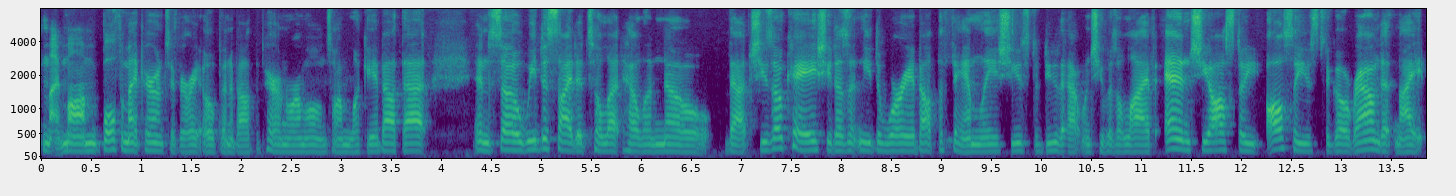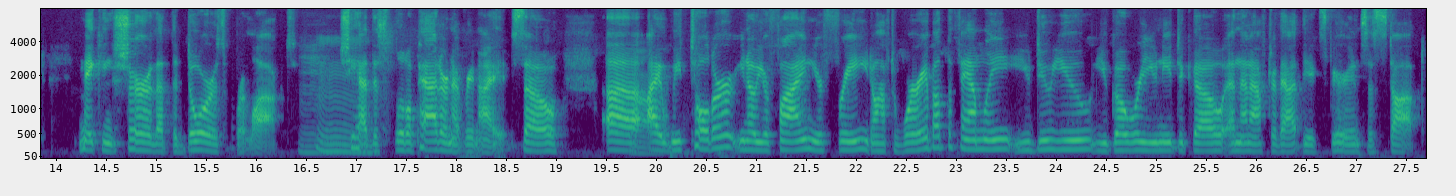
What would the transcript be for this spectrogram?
My mom, both of my parents are very open about the paranormal. And so I'm lucky about that. And so we decided to let Helen know that she's okay. She doesn't need to worry about the family. She used to do that when she was alive. And she also also used to go around at night making sure that the doors were locked. She had this little pattern every night. So uh, I we told her, you know, you're fine, you're free, you don't have to worry about the family. You do you, you go where you need to go, and then after that, the experience has stopped.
